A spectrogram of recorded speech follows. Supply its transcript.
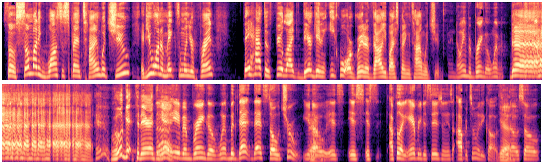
So if somebody wants to spend time with you, if you want to make someone your friend, they have to feel like they're getting equal or greater value by spending time with you. And don't even bring up women. we'll get to there at the end. Don't even bring up women. But that that's so true. You know, it's it's it's I feel like every decision is an opportunity cost. Yeah. You know, so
